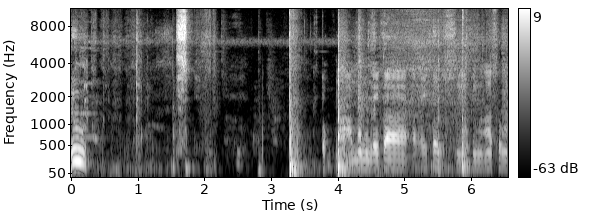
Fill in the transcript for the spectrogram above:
Shoo! Tok naman nila ita ay ito yung aso nga.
